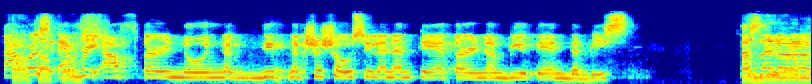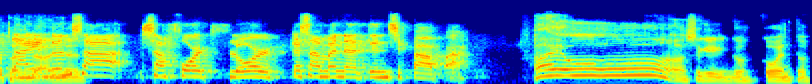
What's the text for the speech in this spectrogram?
Tapos, tapos? every afternoon nag nagsho-show sila ng theater ng Beauty and the Beast. Tapos na nanonood tayo yan. sa sa fourth floor kasama natin si Papa. Ay, oo. oo. Oh, sige, go. Kuwento.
